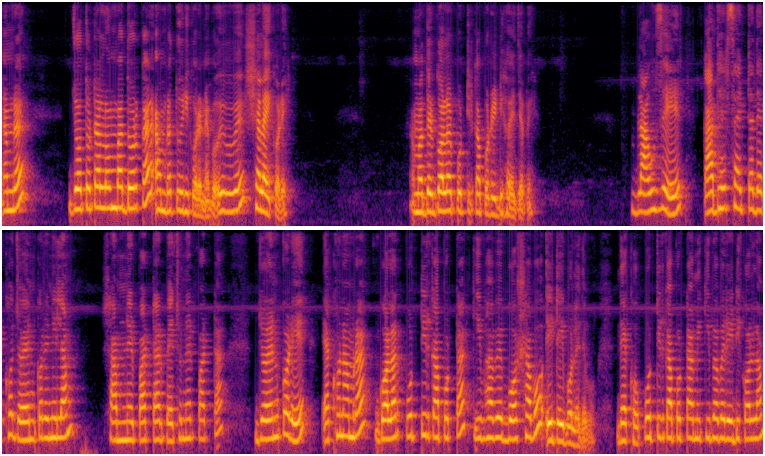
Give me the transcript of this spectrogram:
আমরা যতটা লম্বা দরকার আমরা তৈরি করে নেব। ওইভাবে সেলাই করে আমাদের গলার পট্টির কাপড় রেডি হয়ে যাবে। ব্লাউজের কাঁধের সাইডটা দেখো জয়েন করে নিলাম। সামনের পাটটা আর পেছনের পাটটা। জয়েন করে এখন আমরা গলার পট্টির কাপড়টা কীভাবে বসাবো এটাই বলে দেব। দেখো, পট্টির কাপড়টা আমি কীভাবে রেডি করলাম।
